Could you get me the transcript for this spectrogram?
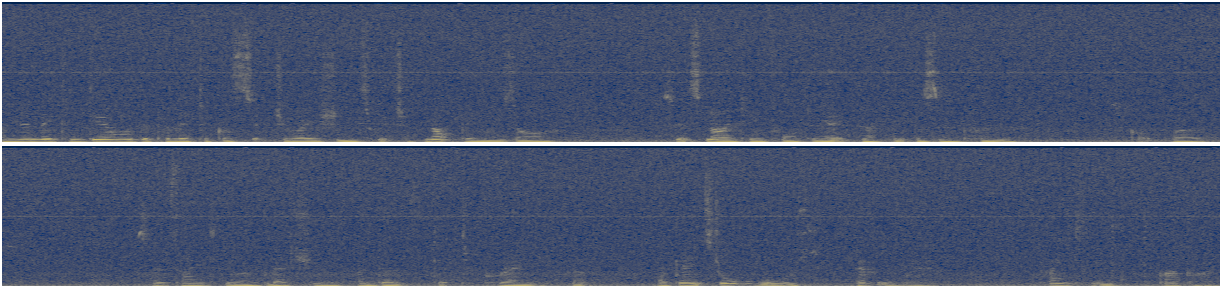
and then they can deal with the political situations which have not been resolved since 1948. Nothing has improved. It's got worse. So thank you and bless you, and don't forget to pray for against all wars everywhere. Thank you. Bye bye.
